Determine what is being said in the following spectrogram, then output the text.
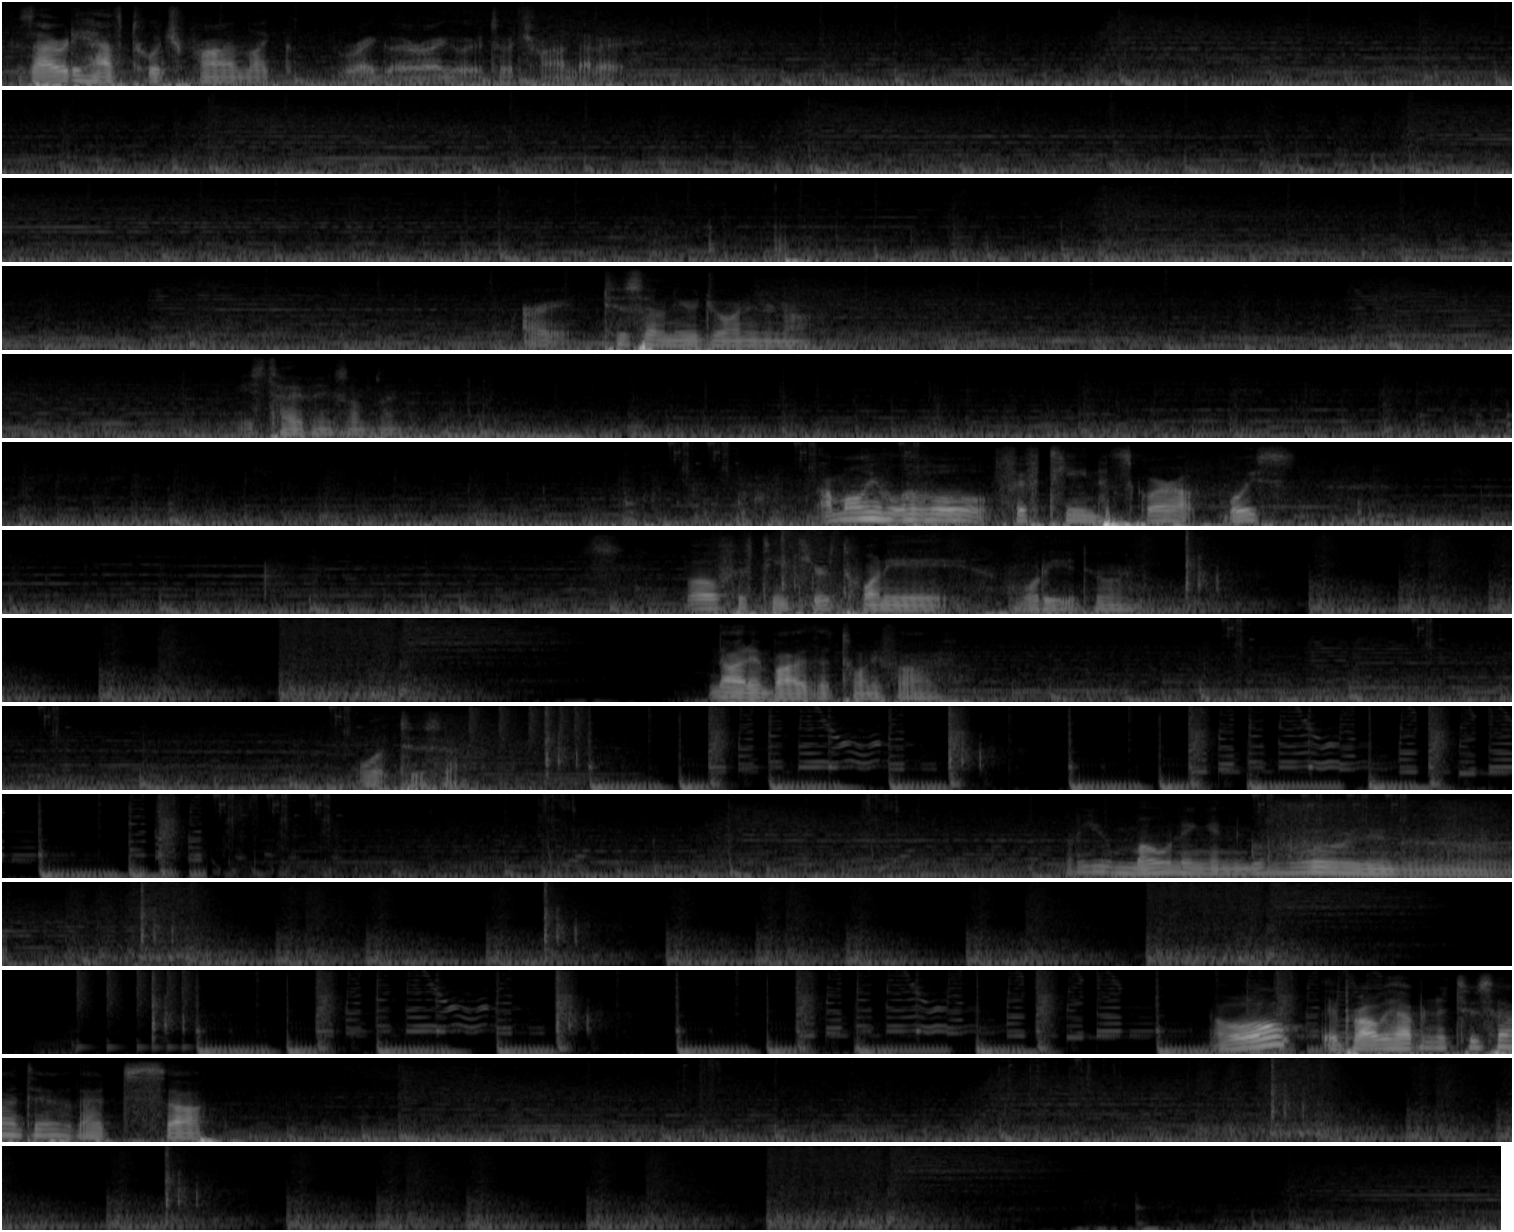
Because I already have Twitch Prime, like, regular, regular Twitch Prime that I... Alright, 270, you joining or not? He's typing something. I'm only level 15. Square up, boys. Level 15 tier 28. What are you doing? No, I didn't buy the 25. What to say? What are you moaning and it probably happened to 272. That sucked.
